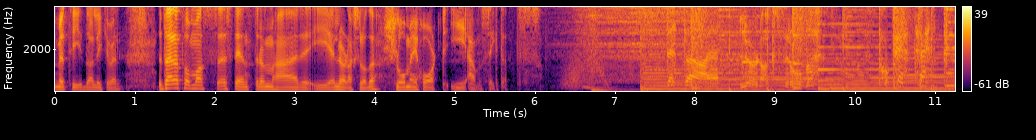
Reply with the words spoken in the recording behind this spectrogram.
med tid allikevel. Dette er Thomas Stenstrøm her i Lørdagsrådet. Slå meg hardt i ansiktet. Dette er Lørdagsrådet På P3.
